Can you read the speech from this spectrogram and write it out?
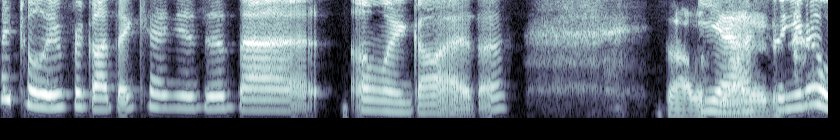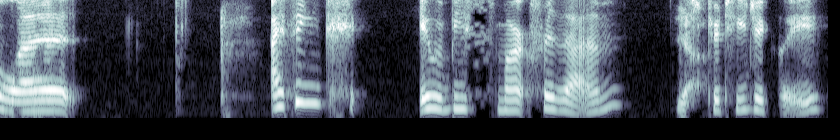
I totally forgot that Kenya did that. Oh my god. that was Yeah, rotted. so you know what? I think it would be smart for them Yeah. strategically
